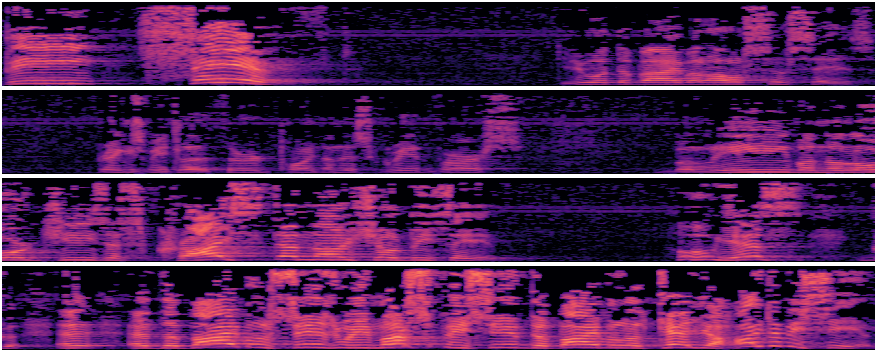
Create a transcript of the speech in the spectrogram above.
be saved. Do you know what the Bible also says? Brings me to the third point in this great verse. Believe on the Lord Jesus Christ and thou shalt be saved. Oh, yes. If the Bible says we must be saved, the Bible will tell you how to be saved.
